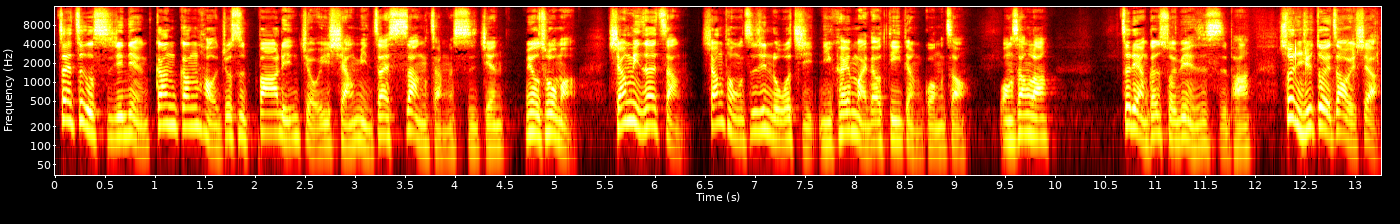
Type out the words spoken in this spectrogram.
在这个时间点，刚刚好就是八零九一小米在上涨的时间，没有错嘛？小米在涨，相同的资金逻辑，你可以买到低档光照，往上拉，这两根随便也是十趴，所以你去对照一下，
